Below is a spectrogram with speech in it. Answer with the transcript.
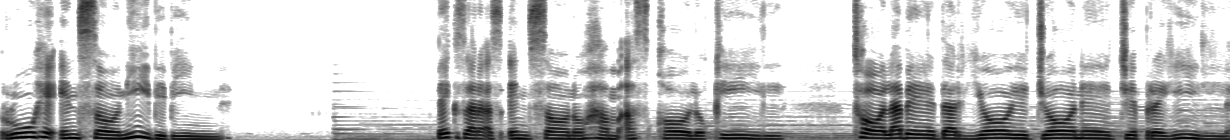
روح انسانی ببین. بگذر از انسان و هم از قال و قیل. طالب دریای جان جبرئیل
